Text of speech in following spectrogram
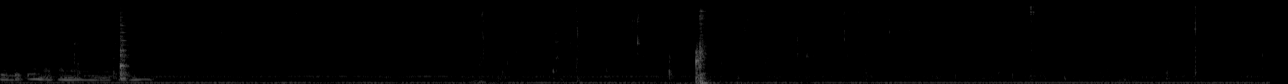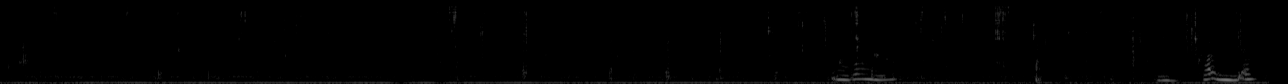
Naman mo na tayo. Ang buong mo. Kain dyan.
